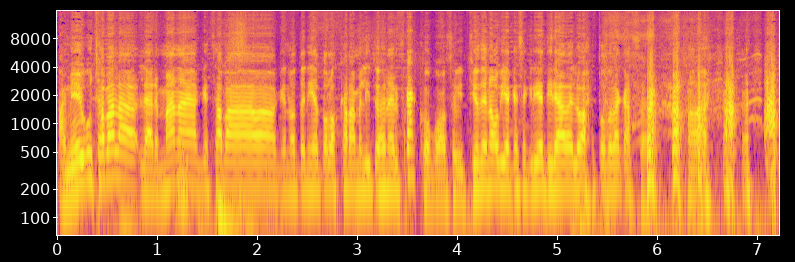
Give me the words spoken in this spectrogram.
A mí me gustaba la, la hermana que estaba, que no tenía todos los caramelitos en el frasco, cuando se vistió de novia que se quería tirar de los altos de la casa.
